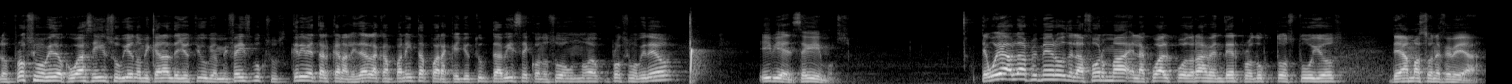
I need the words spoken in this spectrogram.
los próximos videos que voy a seguir subiendo a mi canal de YouTube y a mi Facebook, suscríbete al canal y dale a la campanita para que YouTube te avise cuando suba un nuevo próximo video. Y bien, seguimos. Te voy a hablar primero de la forma en la cual podrás vender productos tuyos de Amazon FBA.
